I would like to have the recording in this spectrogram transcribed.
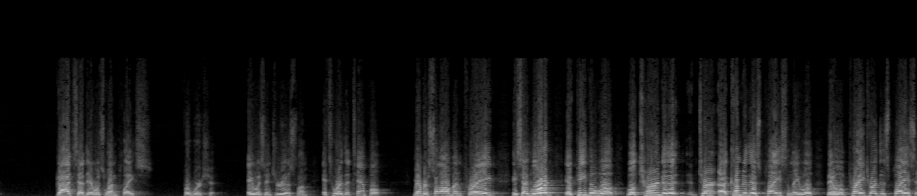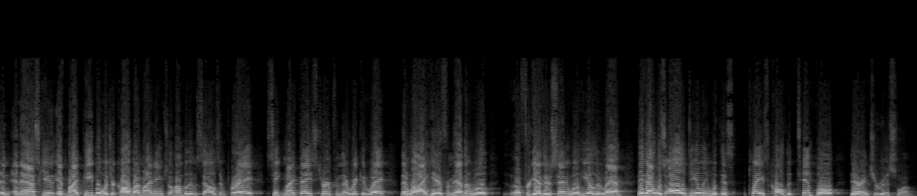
God said there was one place for worship. It was in Jerusalem. It's where the temple Remember, Solomon prayed. He said, "Lord, if people will, will turn to turn, uh, come to this place and they will they will pray toward this place and, and ask you, if my people, which are called by my name, shall humble themselves and pray, seek my face, turn from their wicked way, then will I hear from heaven, will uh, forgive their sin, will heal their land." Hey, that was all dealing with this place called the temple there in Jerusalem.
